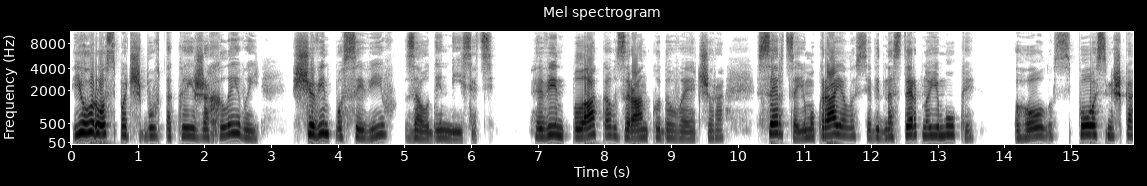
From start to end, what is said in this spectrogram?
Його розпач був такий жахливий, що він посивів за один місяць. Він плакав зранку до вечора, серце йому краялося від нестерпної муки. Голос, посмішка,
